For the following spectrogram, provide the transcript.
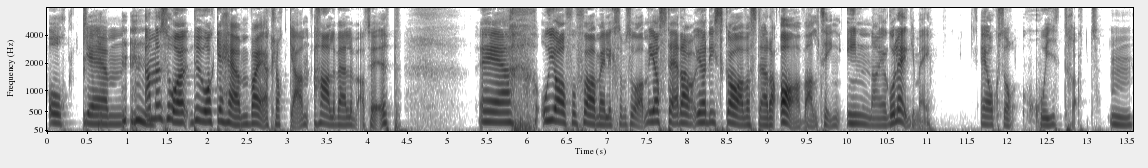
och ehm, ja men så, du åker hem, vad är klockan? Halv elva typ. Eh, och jag får för mig liksom så, men jag städar, jag diskar av och städar av allting innan jag går och lägger mig. Jag är också skittrött. Mm.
